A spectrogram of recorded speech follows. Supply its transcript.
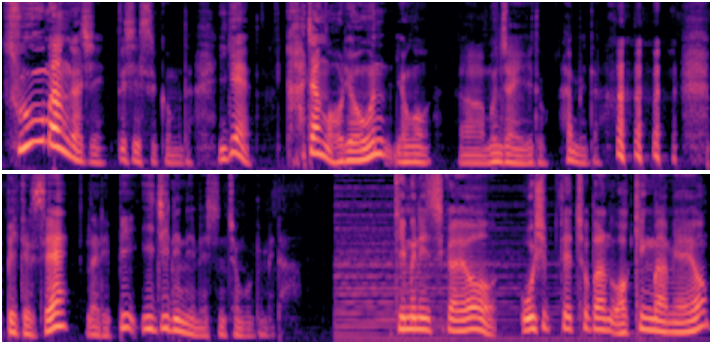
수만 가지 뜻이 있을 겁니다. 이게 가장 어려운 영어 어, 문장이기도 합니다. 비틀스의 Let It Be 이지리님의 신청곡입니다. 김은희 씨가요, 50대 초반 워킹맘이에요.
